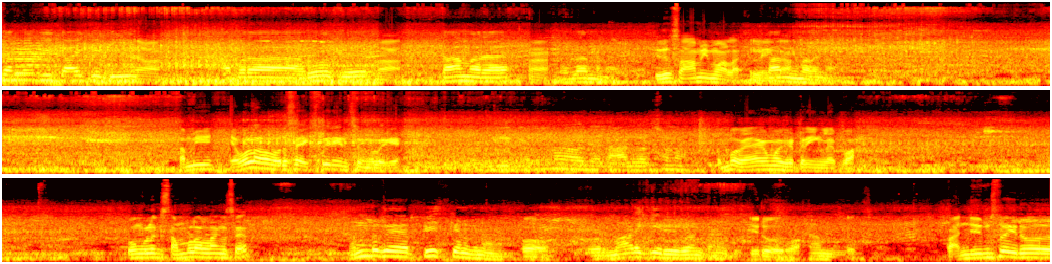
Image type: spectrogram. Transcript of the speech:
செம்மிங்கி காய்கட்டி அப்புறம் ரோஸு தாமரை. எல்லாமே. இது சாமி மாலை சாமி இல்லைங்களா மாலைங்க. தம்பி எவ்வளோ வருஷம் எக்ஸ்பீரியன்ஸ் உங்களுக்கு? நாலு வருஷம் ரொம்ப வேகமாக கட்டுறீங்களேப்பா உங்களுக்கு சம்பளம்லாங்க சார்? நம்மளுக்கு பீஸ் கணக்குண்ணா. ஓ. ஒரு மாலைக்கு இருபது ரூபான்னு கணக்கு. இருபது ரூபா. ஆமாம். இப்போ அஞ்சு நிமிஷம் இருபது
